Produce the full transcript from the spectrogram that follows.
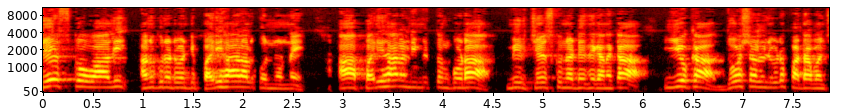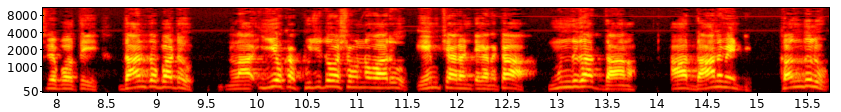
చేసుకోవాలి అనుకున్నటువంటి పరిహారాలు కొన్ని ఉన్నాయి. ఆ పరిహార నిమిత్తం కూడా మీరు చేసుకున్నట్టయితే కనుక ఈ యొక్క దోషాలను కూడా పటాపంచలేకపోతాయి. దానితో పాటు నా- ఈ యొక్క కుజి దోషం ఉన్నవారు ఏం చేయాలంటే కనుక ముందుగా దానం. ఆ దానం ఏంటి? కందులు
